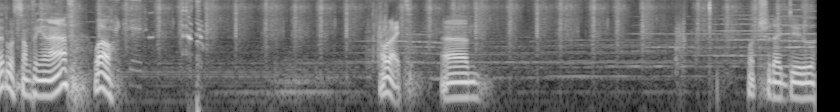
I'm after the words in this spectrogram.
That was something and a half. Wow. All right. Um, what should I do?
